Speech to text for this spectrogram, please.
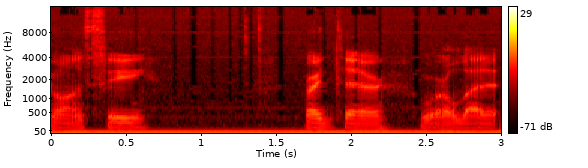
you want to see right there world edit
